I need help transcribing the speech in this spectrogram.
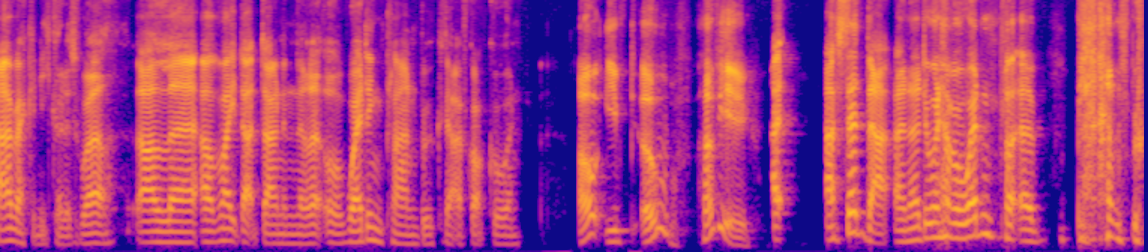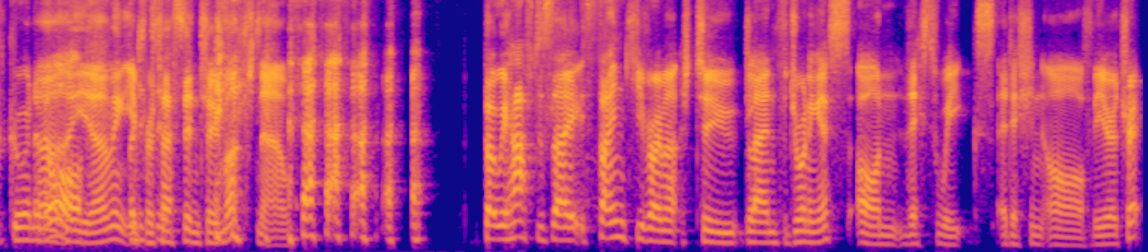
I reckon he could as well. I'll uh, I'll write that down in the little wedding plan book that I've got going. Oh, you oh, have you? I, I've said that, and I don't have a wedding pl- uh, plan book going at Oh, all. yeah, I think you're it's a- protesting too much now. But we have to say thank you very much to Glen for joining us on this week's edition of the Eurotrip.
